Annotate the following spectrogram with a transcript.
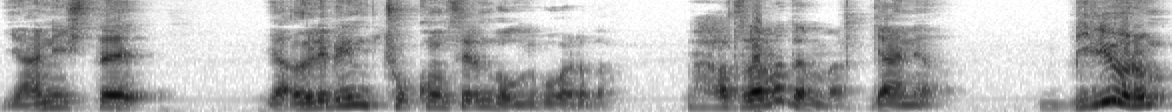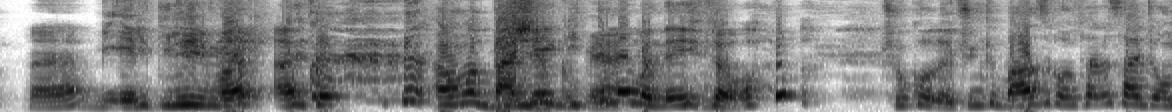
Yani işte ya öyle benim çok konserim de oldu bu arada. Hatırlamadın mı? Yani Biliyorum Ha? bir etkinlik Gittiğim var ama ben bir şey yokum gittim yani. ama neydi o? Çok oluyor çünkü bazı konserlere sadece o,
